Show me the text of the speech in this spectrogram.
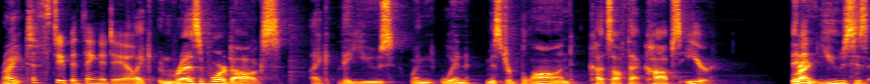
right. A stupid thing to do. like in Reservoir Dogs, like they use when when Mr. Blonde cuts off that cop's ear. They Right. didn't use his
